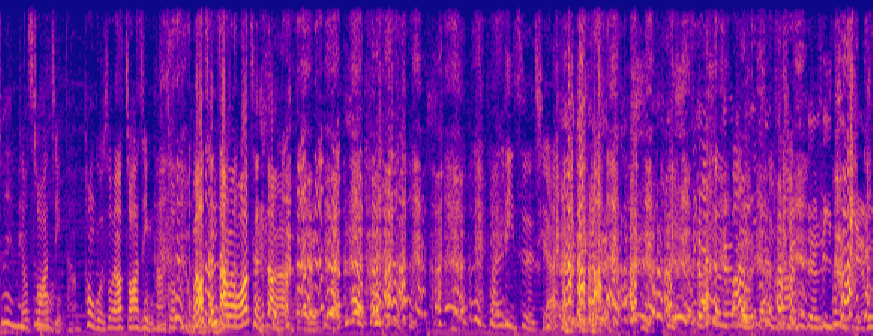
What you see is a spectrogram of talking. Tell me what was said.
对，要抓紧他。痛苦的时候要抓紧他，说我要成长了，我要成长了。突然励志了起来。这个很棒，这个很棒。节目变励志节目。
